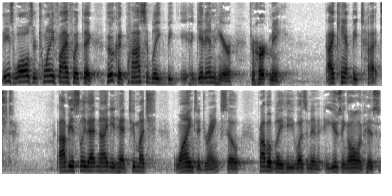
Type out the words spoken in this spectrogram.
These walls are 25 foot thick. Who could possibly be, get in here to hurt me? I can't be touched. Obviously, that night he'd had too much wine to drink, so probably he wasn't in, using all of his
